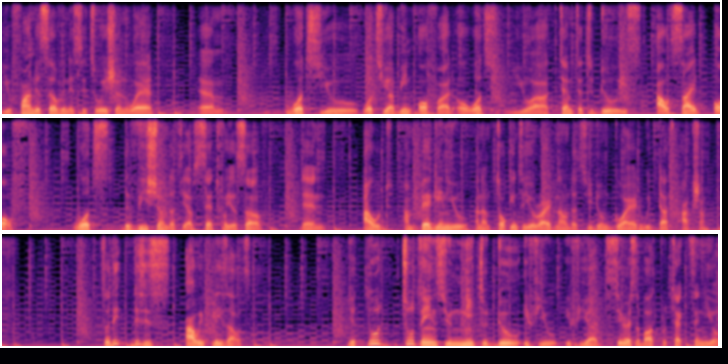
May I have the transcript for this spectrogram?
you find yourself in a situation where um, what you what you are being offered or what you are tempted to do is outside of what's the vision that you have set for yourself then i would i'm begging you and i'm talking to you right now that you don't go ahead with that action. So th- this is how it plays out. The two two things you need to do if you if you are serious about protecting your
